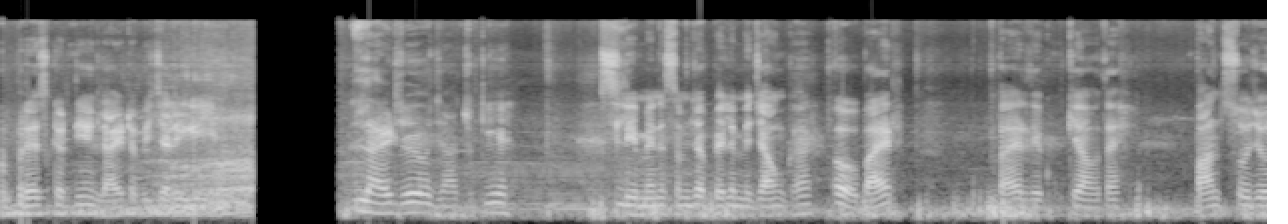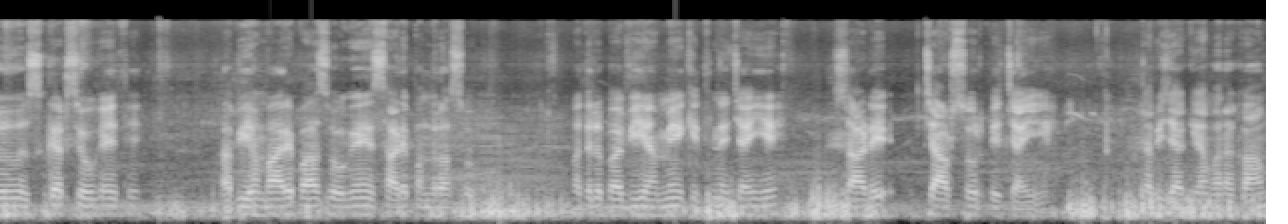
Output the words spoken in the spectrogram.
प्रेस कर दिए लाइट अभी चली गई है। लाइट जो है वो जा चुकी है। इसलिए मैंने समझा पहले मैं जाऊँ घर। ओ बाहर। बाहर देखो क्या होता है। पाँच सौ जो इस घर से हो गए थे अभी हमारे पास हो गए साढ़े पंद्रह सौ। मतलब अभी हमें कितने चाहिए? साढ़े चार सौ रुपये चाहिए। तभी जाके हमारा काम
